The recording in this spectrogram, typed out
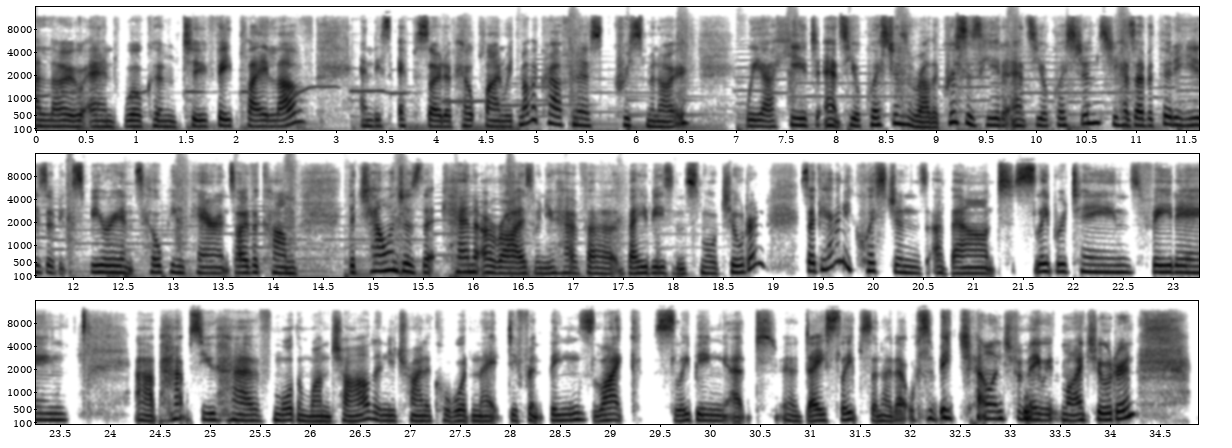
Hello and welcome to Feed Play Love and this episode of Helpline with Mothercraft nurse Chris Minogue. We are here to answer your questions, or rather, Chris is here to answer your questions. She has over 30 years of experience helping parents overcome the challenges that can arise when you have uh, babies and small children. So, if you have any questions about sleep routines, feeding, uh, perhaps you have more than one child and you're trying to coordinate different things like sleeping at uh, day sleeps. I know that was a big challenge for me with my children.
